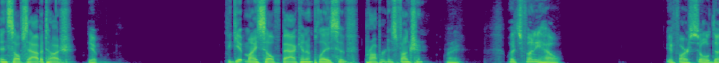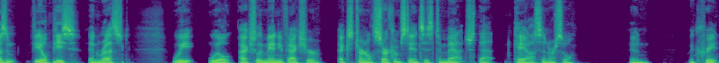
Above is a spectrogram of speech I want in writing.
and self sabotage. Yep. To get myself back in a place of proper dysfunction. Right. Well, it's funny how if our soul doesn't feel peace and rest, we will actually manufacture external circumstances to match that chaos in our soul. And we create,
